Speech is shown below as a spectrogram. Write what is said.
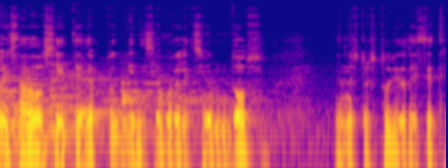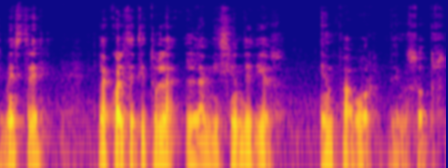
Hoy sábado 7 de octubre iniciamos la lección 2 de nuestro estudio de este trimestre, la cual se titula La misión de Dios en favor de nosotros.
